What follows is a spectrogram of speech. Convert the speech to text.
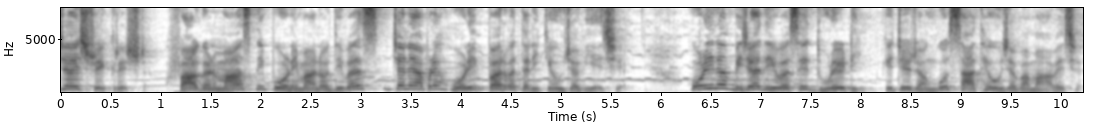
જય શ્રી કૃષ્ણ. ફાગણ માસની પૂર્ણિમાનો દિવસ, જેને આપણે હોળી પર્વ તરીકે ઉજવીએ છીએ. હોળીના બીજા દિવસે ધૂળેટી, કે જે રંગો સાથે ઉજવવામાં આવે છે.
